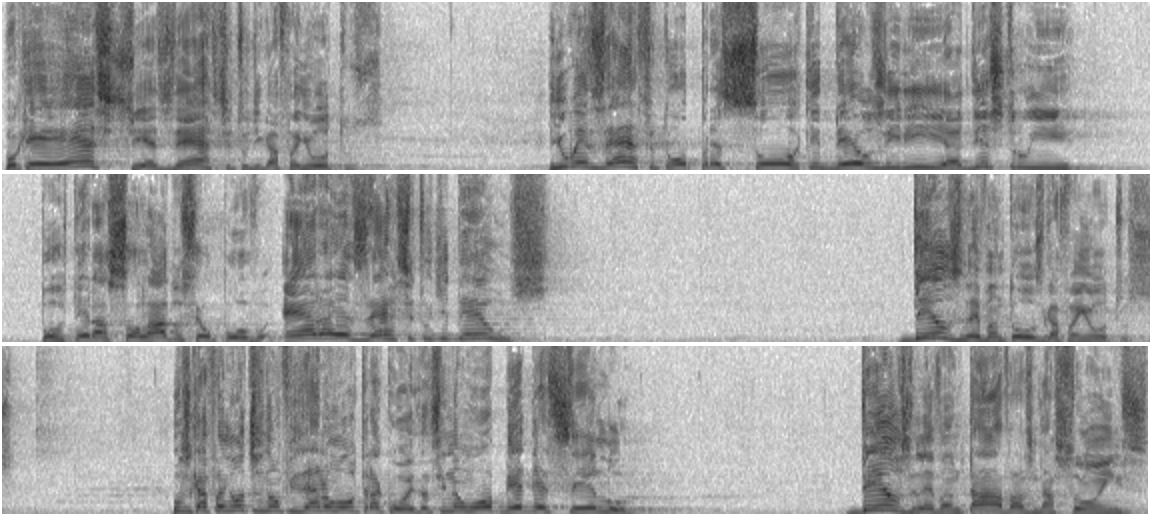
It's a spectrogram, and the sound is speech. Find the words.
Porque este exército de gafanhotos, e o exército opressor que Deus iria destruir, por ter assolado o seu povo, era exército de Deus. Deus levantou os gafanhotos. Os gafanhotos não fizeram outra coisa senão obedecê-lo. Deus levantava as nações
